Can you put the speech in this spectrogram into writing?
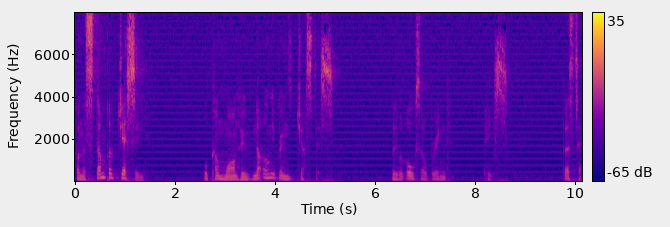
from the stump of Jesse will come one who not only brings justice, but he will also bring peace. Verse 10.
